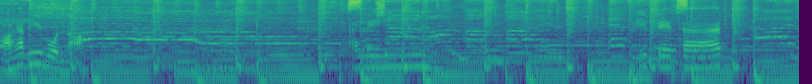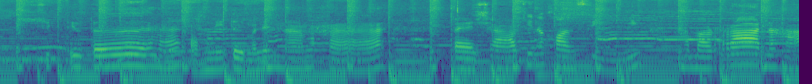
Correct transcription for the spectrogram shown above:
อ๋อถ้าพี่บ่นเหรออลินพี่เจตัสชิดติวเตอร์นะคะสองคนนี้ตื่นมาเล่นน้ำนะคะ แต่เช้าที่นครศรีธรรมราชนะคะ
